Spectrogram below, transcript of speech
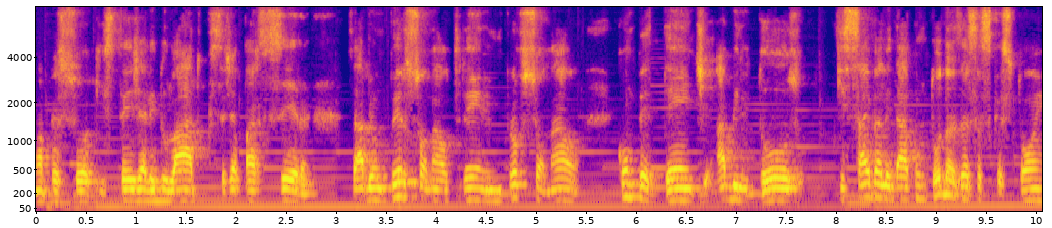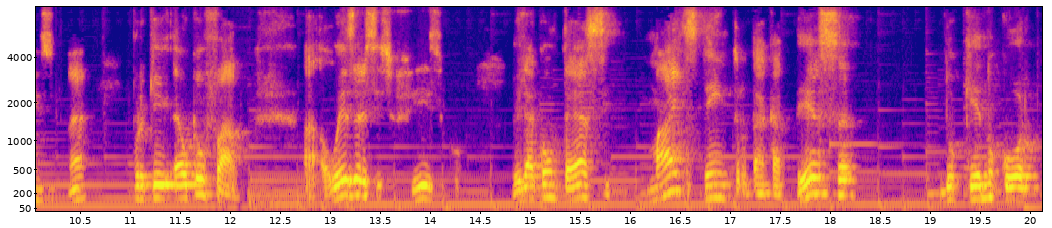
uma pessoa que esteja ali do lado, que seja parceira, sabe, um personal trainer, um profissional competente, habilidoso, que saiba lidar com todas essas questões, né? Porque é o que eu falo. O exercício físico, ele acontece mais dentro da cabeça do que no corpo.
